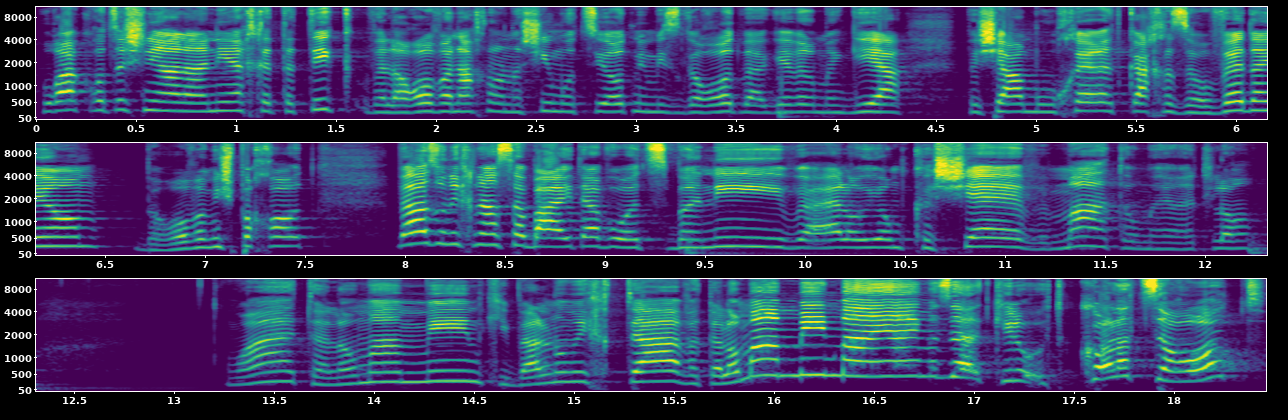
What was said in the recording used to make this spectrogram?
הוא רק רוצה שנייה להניח את התיק, ולרוב אנחנו נשים מוציאות ממסגרות והגבר מגיע בשעה מאוחרת, ככה זה עובד היום, ברוב המשפחות, ואז הוא נכנס הביתה והוא עצבני, והיה לו יום קשה, ומה את אומרת לו? וואי, אתה לא מאמין, קיבלנו מכתב, אתה לא מאמין מה היה עם זה, כאילו, את כל הצרות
